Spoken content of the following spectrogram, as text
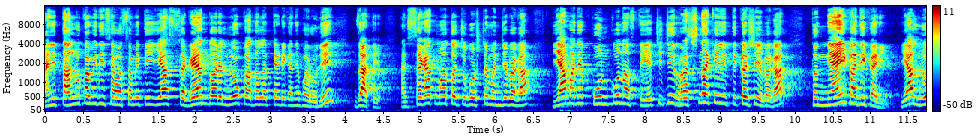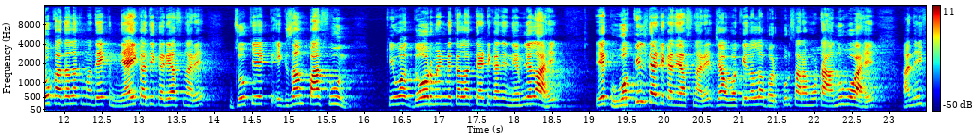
आणि तालुका विधी सेवा समिती या सगळ्यांद्वारे लोक अदालत त्या ठिकाणी भरवली जाते. आणि सगळ्यात महत्वाची गोष्ट म्हणजे बघा यामध्ये कोण कोण असते याची जी रचना केली ती कशी आहे बघा तर न्यायिक अधिकारी. या लोक अदालतमध्ये एक न्यायिक अधिकारी असणार आहे जो की एक एक्झाम पास होऊन किंवा गव्हर्नमेंटने त्याला त्या ठिकाणी नेमलेला आहे. एक वकील त्या ठिकाणी असणार आहे ज्या वकिलाला भरपूर सारा मोठा अनुभव आहे आणि एक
